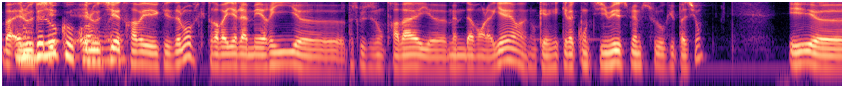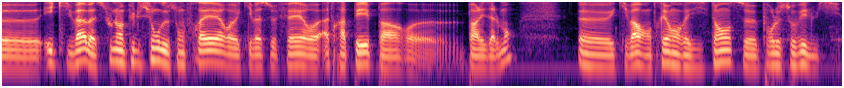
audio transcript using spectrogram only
Bah, elle donc des aussi, locaux, quoi, elle aussi, ouais. elle travaille avec les Allemands parce qu'elle travaillait à la mairie, parce que c'est son travail même d'avant la guerre, donc elle, qu'elle a continué même sous l'occupation. Et, et qui va, bah, sous l'impulsion de son frère, qui va se faire attraper par, par les Allemands, qui va rentrer en résistance pour le sauver lui.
